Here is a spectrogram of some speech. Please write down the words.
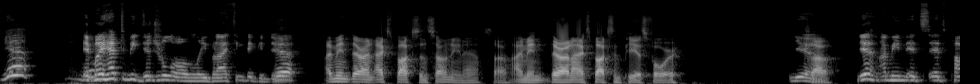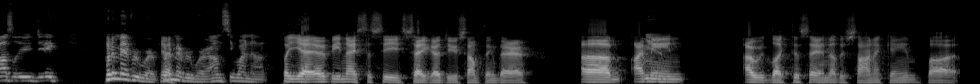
Yeah, It might have to be digital only, but I think they could do it. Yeah, it. I mean they're on Xbox and Sony now, so I mean they're on Xbox and PS4. Yeah. So, Yeah, I mean it's it's possible. It, put them everywhere. Put Yeah. them everywhere. I don't see why not. but yeah, it would be nice to see Sega do something there. Um, I Yeah. mean, I would like to say another Sonic game, but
